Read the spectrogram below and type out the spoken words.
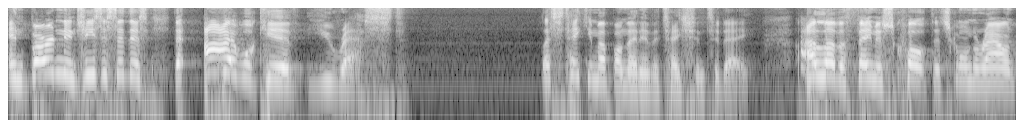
and burdened. And Jesus said this, that I will give you rest. Let's take him up on that invitation today. I love a famous quote that's going around,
